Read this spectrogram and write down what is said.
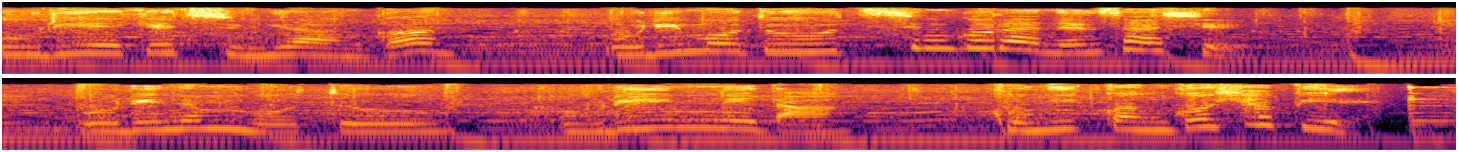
우리에게 중요한 건 우리 모두 친구라는 사실. 우리는 모두 우리입니다. 공익광고 협의회.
